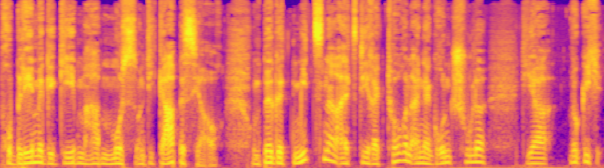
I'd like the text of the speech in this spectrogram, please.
Probleme gegeben haben muss. Und die gab es ja auch. Und Birgit Mietzner als Direktorin einer Grundschule, die ja wirklich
